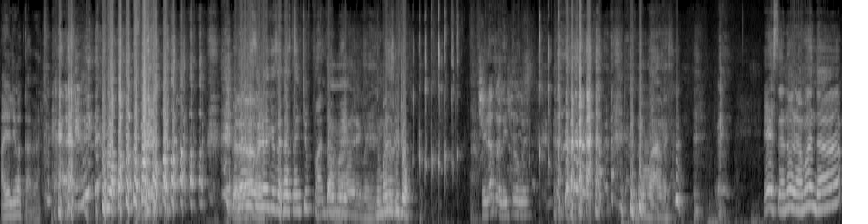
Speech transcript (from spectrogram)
Ahí él iba a cagar. No, güey. que se la están chupando, Puta güey. madre, güey. Nomás escucho. Era solito, güey. No mames. Esta no la manda.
